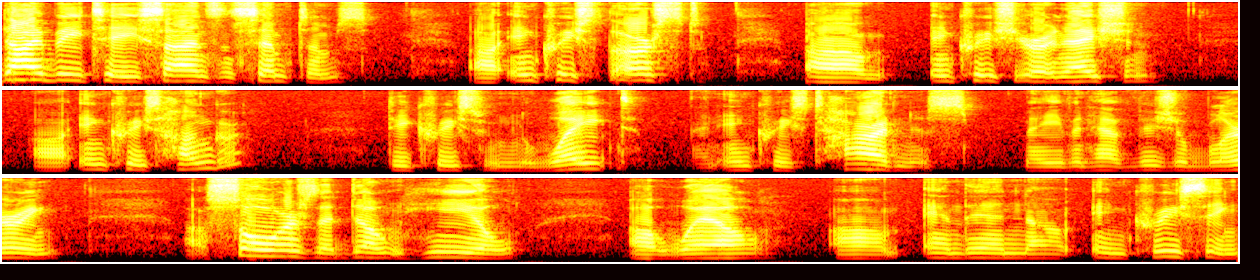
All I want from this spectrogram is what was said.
diabetes signs and symptoms, uh, increased thirst, um, increased urination, uh, increased hunger, decrease in the weight, and increased tiredness. May even have visual blurring, uh, sores that don't heal uh, well, um, and then uh, increasing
